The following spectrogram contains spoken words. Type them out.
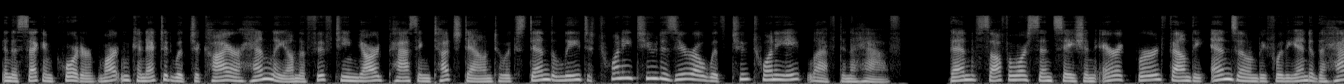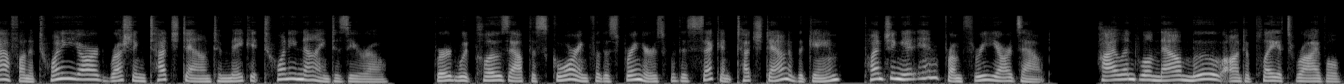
In the second quarter, Martin connected with Jakir Henley on the 15-yard passing touchdown to extend the lead to 22-0 with 2:28 left in the half. Then, sophomore sensation Eric Bird found the end zone before the end of the half on a 20 yard rushing touchdown to make it 29 0. Bird would close out the scoring for the Springers with his second touchdown of the game, punching it in from three yards out. Highland will now move on to play its rival,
